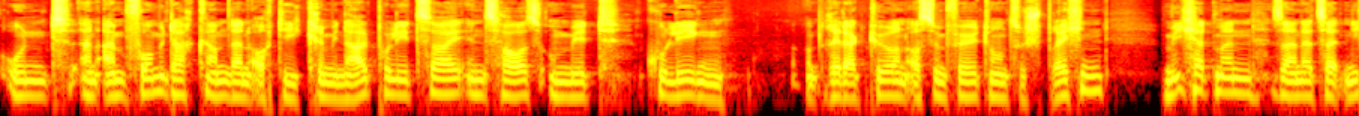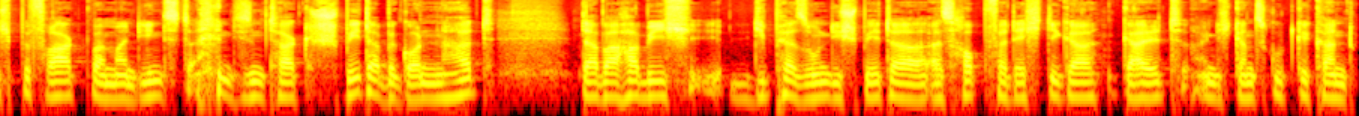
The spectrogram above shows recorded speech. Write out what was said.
Und an einem Vormittag kam dann auch die Kriminalpolizei ins Haus, um mit Kollegen und Redakteuren aus dem Feuilleton zu sprechen. Mich hat man seinerzeit nicht befragt, weil mein Dienst an diesem Tag später begonnen hat. Dabei habe ich die Person, die später als Hauptverdächtiger galt, eigentlich ganz gut gekannt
